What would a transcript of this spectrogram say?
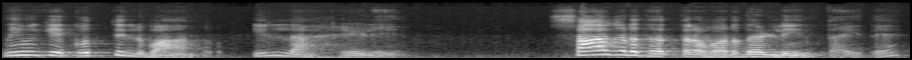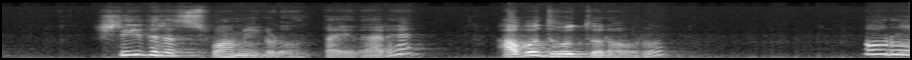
ನಿಮಗೆ ಗೊತ್ತಿಲ್ವಾ ಅಂದರು. ಇಲ್ಲ, ಹೇಳಿ. ಸಾಗರದ ಹತ್ರ ವರದಳ್ಳಿ ಅಂತ ಇದೆ. ಶ್ರೀಧರ ಸ್ವಾಮಿಗಳು ಅಂತ ಇದ್ದಾರೆ. ಅವಧೂತರವರು. ಅವರು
